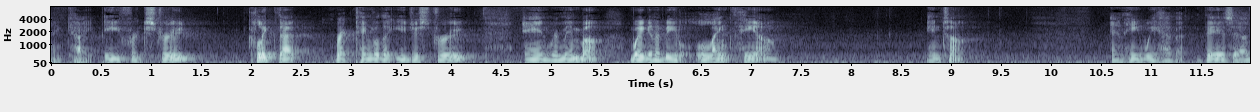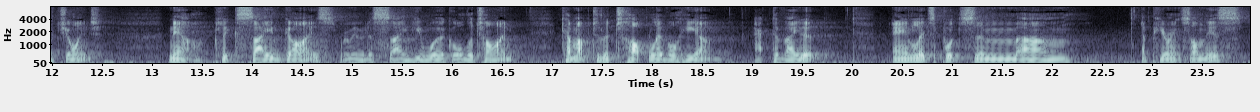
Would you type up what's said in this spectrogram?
Okay, E for extrude. Click that rectangle that you just drew. And remember, we're going to be length here. Enter. And here we have it. There's our joint. Now, click Save, guys. Remember to save your work all the time. Come up to the top level here, activate it, and let's put some um, appearance on this.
